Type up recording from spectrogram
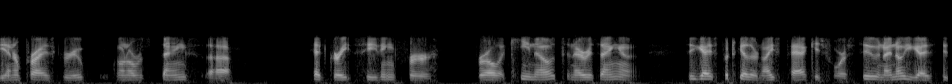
the enterprise group going over some things. Uh, had great seating for for all the keynotes and everything. Uh, so you guys put together a nice package for us too, and I know you guys do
